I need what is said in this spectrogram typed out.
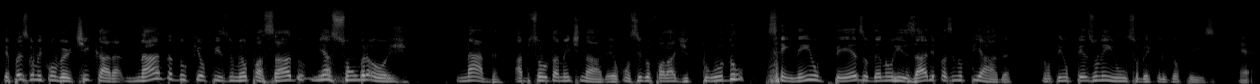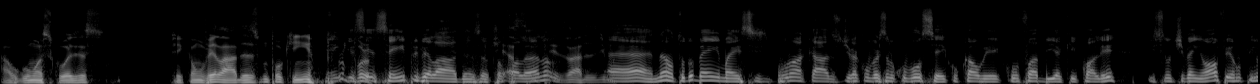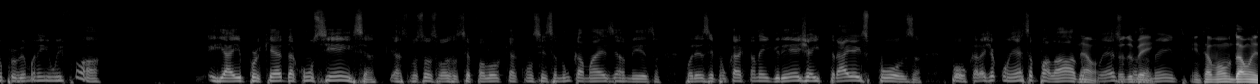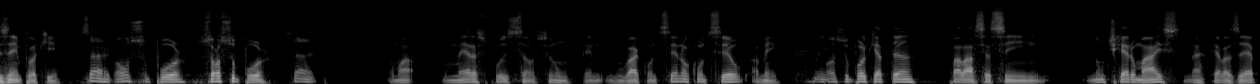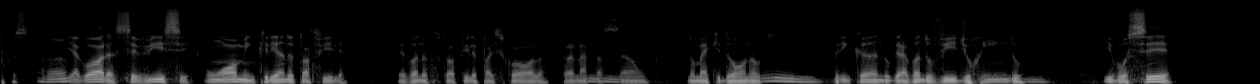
depois que eu me converti, cara, nada do que eu fiz no meu passado me assombra hoje. Nada, absolutamente nada. Eu consigo falar de tudo sem nenhum peso, dando risada e fazendo piada. Não tenho peso nenhum sobre aquilo que eu fiz. É, algumas coisas ficam veladas um pouquinho. Tem que por- ser sempre veladas. Eu tô porque falando. pesadas demais. É, não, tudo bem, mas se por um acaso estiver conversando com você, com o Cauê, com o Fabi aqui, com a Lê, e se não tiver em off, eu não tenho problema nenhum em falar. E aí, porque é da consciência. As pessoas falam, você falou que a consciência nunca mais é a mesma. Por exemplo, um cara que está na igreja e trai a esposa. Pô, o cara já conhece a palavra, Não, conhece tudo o bem. casamento. Então vamos dar um exemplo aqui. Certo, Vamos supor, só supor, certo. é uma mera suposição. Isso não, tem, não vai acontecer, não aconteceu, amém. Amém. Vamos supor que a Tan falasse assim: não te quero mais naquelas épocas, Aham. e agora você visse um homem criando tua filha. levando a tua filha para a escola, para natação, no McDonald's, Hum, brincando, gravando vídeo, rindo, hum. e você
